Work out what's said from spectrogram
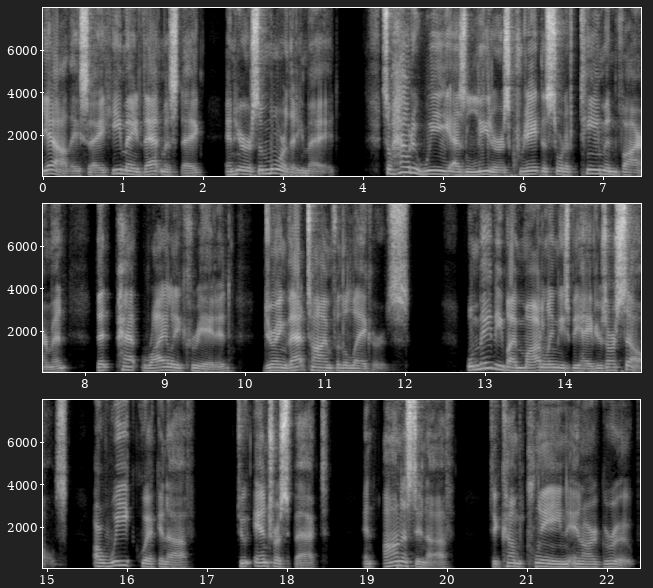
Yeah, they say, he made that mistake, and here are some more that he made. So, how do we as leaders create the sort of team environment that Pat Riley created during that time for the Lakers? Well, maybe by modeling these behaviors ourselves. Are we quick enough to introspect and honest enough to come clean in our group?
